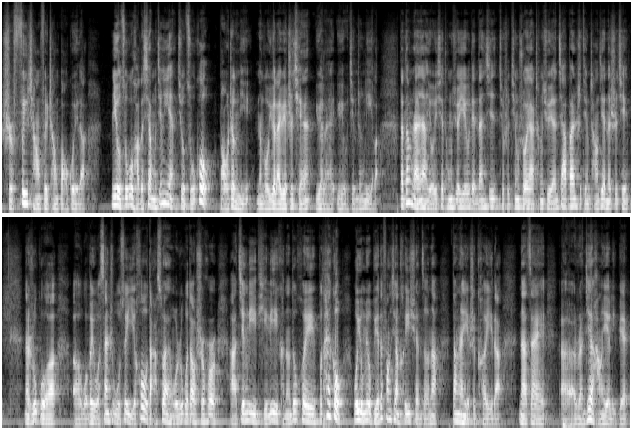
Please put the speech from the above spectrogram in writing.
是非常非常宝贵的。你有足够好的项目经验，就足够保证你能够越来越值钱，越来越有竞争力了。那当然呀，有一些同学也有点担心，就是听说呀，程序员加班是挺常见的事情。那如果呃，我为我三十五岁以后打算，我如果到时候啊，精力体力可能都会不太够，我有没有别的方向可以选择呢？当然也是可以的。那在呃软件行业里边，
